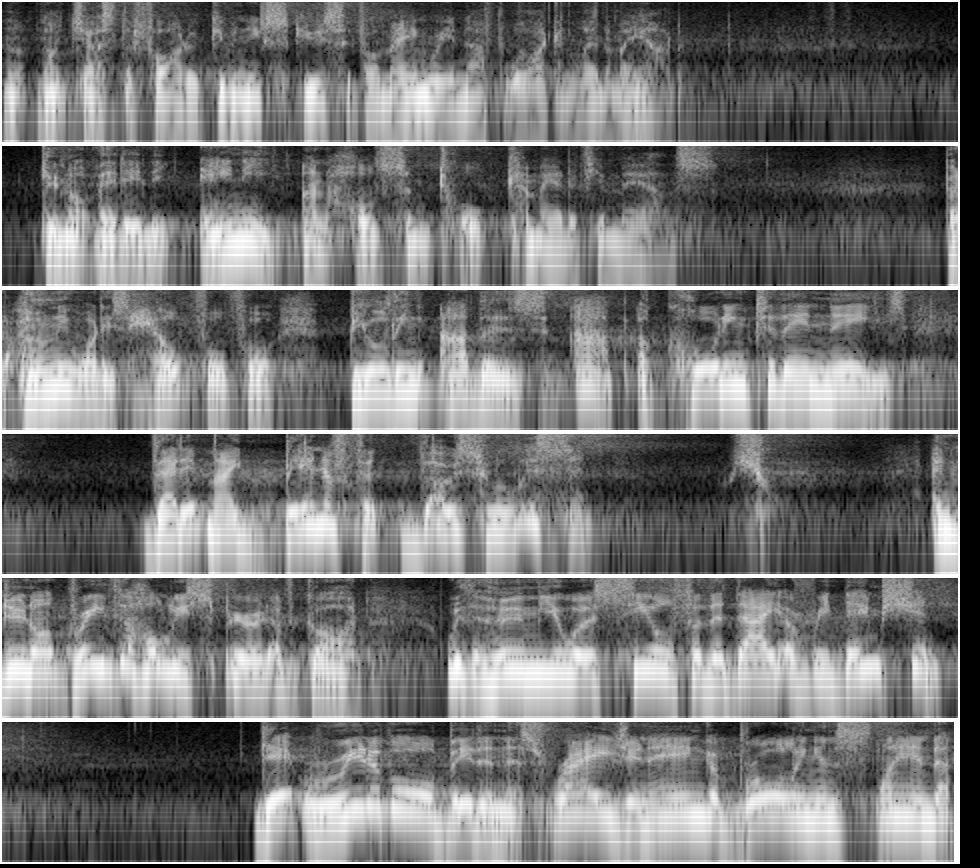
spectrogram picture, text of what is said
not, not justified or given an excuse if I'm angry enough, well, I can let them out. Do not let any, any unwholesome talk come out of your mouths, but only what is helpful for building others up according to their needs, that it may benefit those who listen. And do not grieve the Holy Spirit of God, with whom you were sealed for the day of redemption. Get rid of all bitterness, rage and anger, brawling and slander,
